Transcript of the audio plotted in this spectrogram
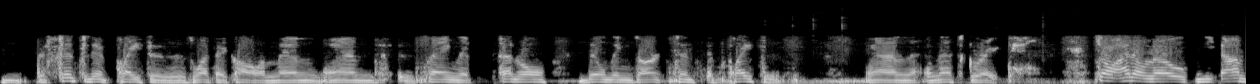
the sensitive places is what they call them and, and saying that federal buildings aren't sensitive places. And, and that's great. So I don't know. I'm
